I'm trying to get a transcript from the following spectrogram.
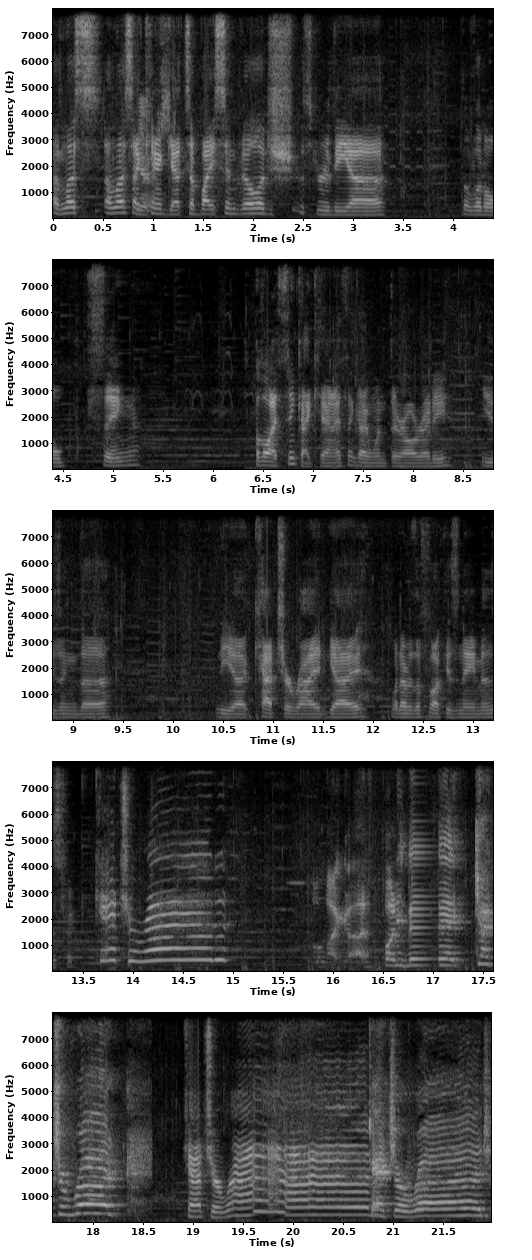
Unless unless I Yes. can't get to Bison Village through the uh the little thing. Although I think I can. I think I went there already using the the uh, catch a ride guy, whatever the fuck his name is. Catch a ride. Oh my god, funny man, catch a ride! Catch a ride. Catch a ride!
